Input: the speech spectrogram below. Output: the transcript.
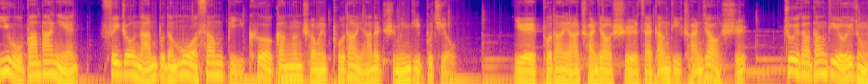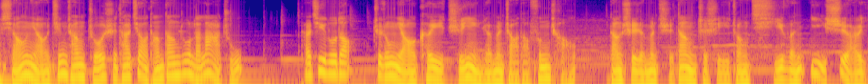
一五八八年，非洲南部的莫桑比克刚刚成为葡萄牙的殖民地不久。一位葡萄牙传教士在当地传教时，注意到当地有一种小鸟经常啄食他教堂当中的蜡烛。他记录到，这种鸟可以指引人们找到蜂巢。当时人们只当这是一桩奇闻异事而已，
